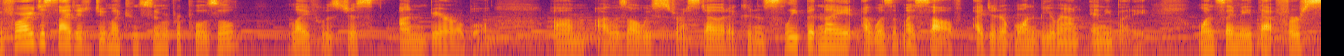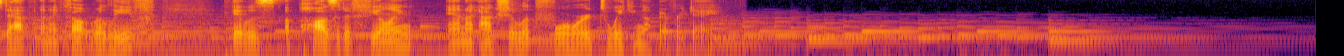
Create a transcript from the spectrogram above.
Before I decided to do my consumer proposal, life was just unbearable. Um, I was always stressed out. I couldn't sleep at night. I wasn't myself. I didn't want to be around anybody. Once I made that first step and I felt relief, it was a positive feeling, and I actually look forward to waking up every day.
